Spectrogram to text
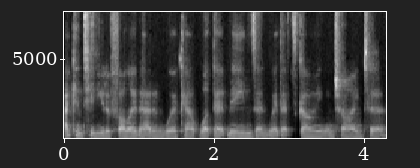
I continue to follow that and work out what that means and where that's going and trying to,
